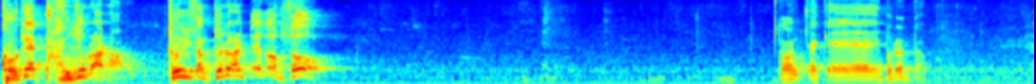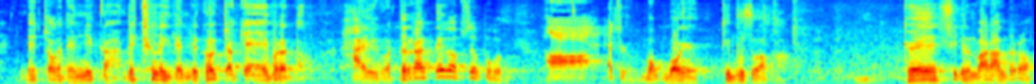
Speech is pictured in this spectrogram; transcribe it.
거기에 단줄 알아. 더 이상 들어갈 데가 없어. 돈 적게 벌었다고. 몇 조가 됩니까? 몇 천억이 됩니까? 그 적게 벌었다고. 아이고, 들어갈 데가 없어, 보고. 아, 목, 목에 기부수가 가. 교회 시기는 말 안 들어.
